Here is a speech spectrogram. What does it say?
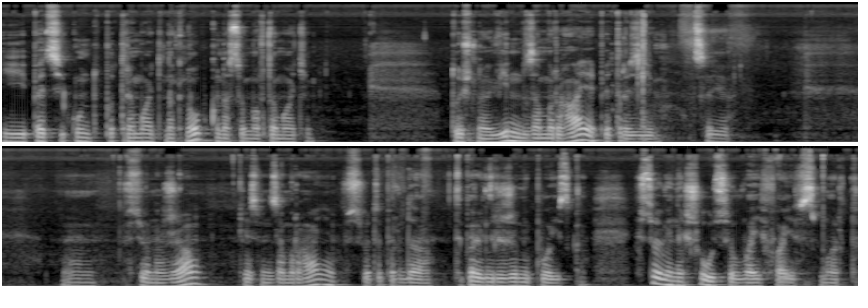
і 5 секунд потримати на кнопку на самому автоматі. Точно він заморгає 5 разів. Це я е, все нажав. Зараз він заморгає. Все, тепер да. Тепер він в режимі поиска. Все, він знайшовся в Wi-Fi Smart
